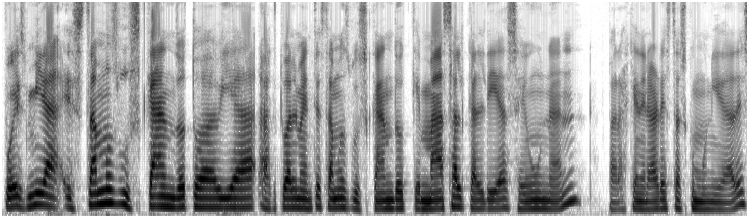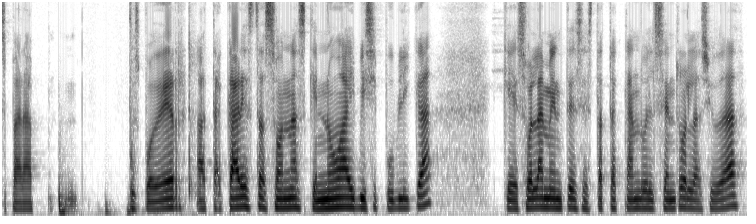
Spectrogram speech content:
Pues mira, estamos buscando todavía, actualmente estamos buscando que más alcaldías se unan para generar estas comunidades, para pues, poder atacar estas zonas que no hay bici pública que solamente se está atacando el centro de la ciudad.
